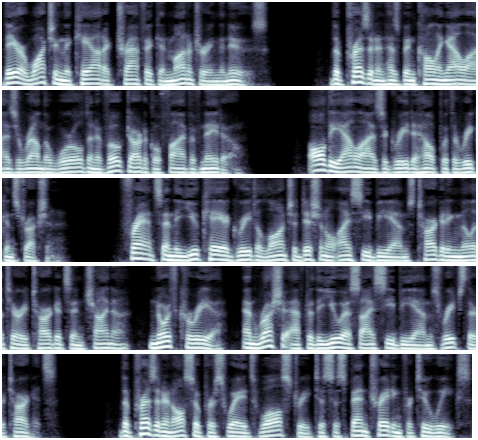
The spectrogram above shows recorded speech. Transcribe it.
They are watching the chaotic traffic and monitoring the news. The President has been calling allies around the world and evoked Article 5 of NATO. All the allies agree to help with the reconstruction. France and the UK agree to launch additional ICBMs targeting military targets in China, North Korea, and Russia after the US ICBMs reach their targets. The President also persuades Wall Street to suspend trading for two weeks.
